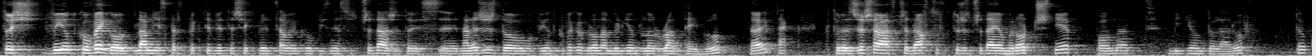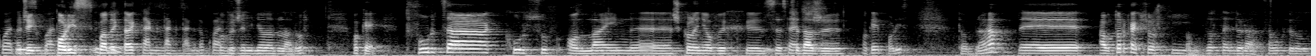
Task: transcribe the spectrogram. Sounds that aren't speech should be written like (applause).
Coś wyjątkowego dla mnie z perspektywy też jakby całego biznesu sprzedaży, to jest, e, należysz do wyjątkowego grona Million Dollar Roundtable, tak? Tak. Które zrzesza sprzedawców, którzy sprzedają rocznie ponad milion dolarów Dokładnie. Znaczy składek. polis składek, mhm. tak? Tak, tak, tak, dokładnie. Powyżej miliona dolarów. Okej. Okay. Twórca kursów online e, szkoleniowych e, ze sprzedaży. Okej, okay, polis. Dobra. E, autorka książki Zostań doradcą, którą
